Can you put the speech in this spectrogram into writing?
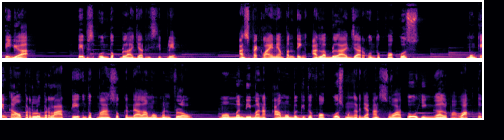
Ketiga, tips untuk belajar disiplin. Aspek lain yang penting adalah belajar untuk fokus. Mungkin kamu perlu berlatih untuk masuk ke dalam momen flow, momen di mana kamu begitu fokus mengerjakan sesuatu hingga lupa waktu.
